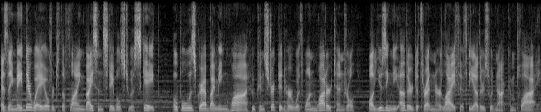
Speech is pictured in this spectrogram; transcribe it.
As they made their way over to the Flying Bison stables to escape, Opal was grabbed by Ming-Hua, who constricted her with one water tendril while using the other to threaten her life if the others would not comply.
